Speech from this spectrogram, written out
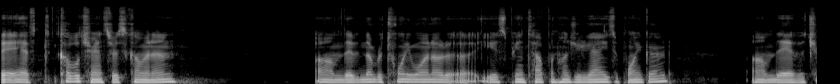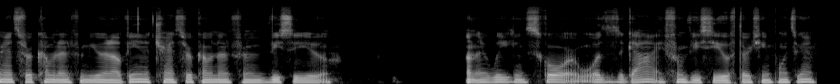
They have a couple transfers coming in. Um, they have number 21 out of uh, ESPN Top 100 guy. He's a point guard. Um, they have a transfer coming in from UNLV and a transfer coming in from VCU. On their leading score was a guy from VCU of 13 points a game.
